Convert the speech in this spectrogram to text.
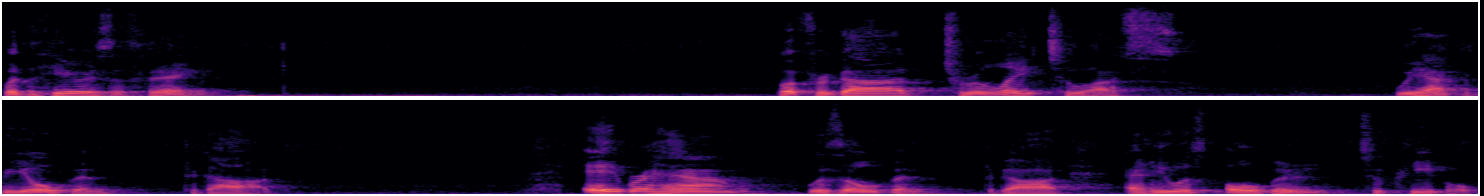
But here is the thing. But for God to relate to us, we have to be open to God. Abraham was open to God, and he was open to people.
